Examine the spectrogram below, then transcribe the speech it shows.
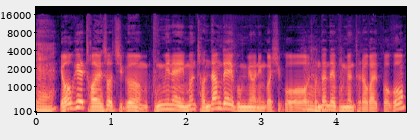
예. 여기에 더해서 지금 국민의힘은 전당대회 국면인 것이고 음. 전당대회 국면 들어갈 거고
